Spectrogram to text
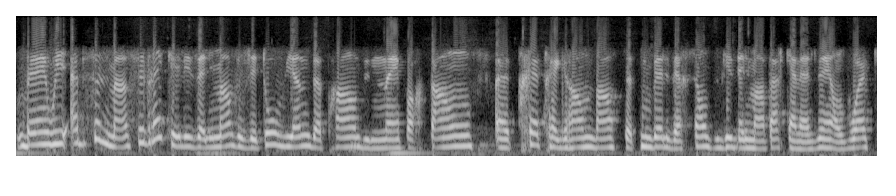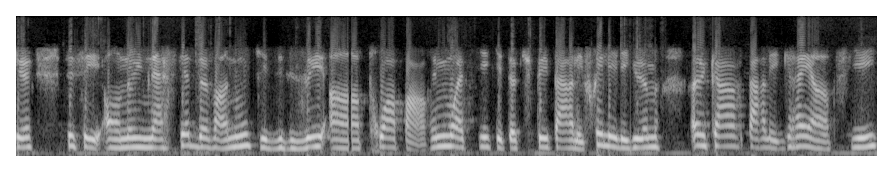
Ben oui, absolument. C'est vrai que les aliments végétaux viennent de prendre une importance euh, très très grande dans cette nouvelle version du guide alimentaire canadien. On voit que tu sais, c'est on a une assiette devant nous qui est divisée en trois parts. Une moitié qui est occupée par les fruits et les légumes, un quart par les grains entiers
